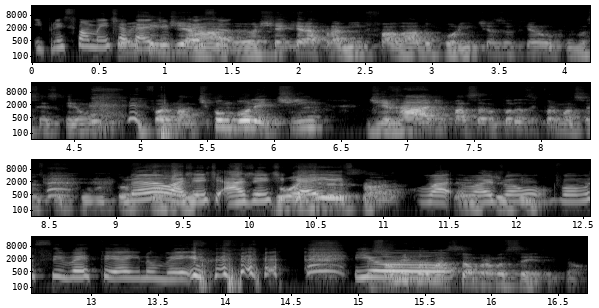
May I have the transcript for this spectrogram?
E principalmente eu até entendi de errado. Eu achei que era para mim falar do Corinthians o que, eu, que vocês queriam informar, tipo um boletim de rádio passando todas as informações para o público. Não, a gente, a gente quer isso. Mas, mas vamos, vamos se meter aí no meio. e é o... Só uma informação para vocês, então,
